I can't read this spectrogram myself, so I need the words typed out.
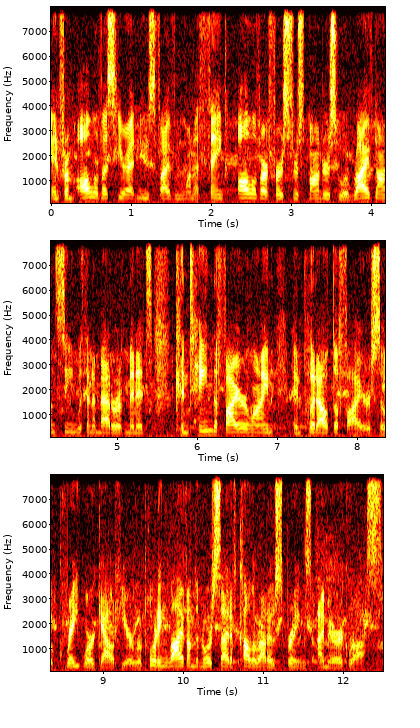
And from all of us here at News 5, we want to thank all of our first responders who arrived on scene within a matter of minutes, contained the fire line, and put out the fire. So great work out here. Reporting live on the north side of Colorado Springs, I'm Eric Ross.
